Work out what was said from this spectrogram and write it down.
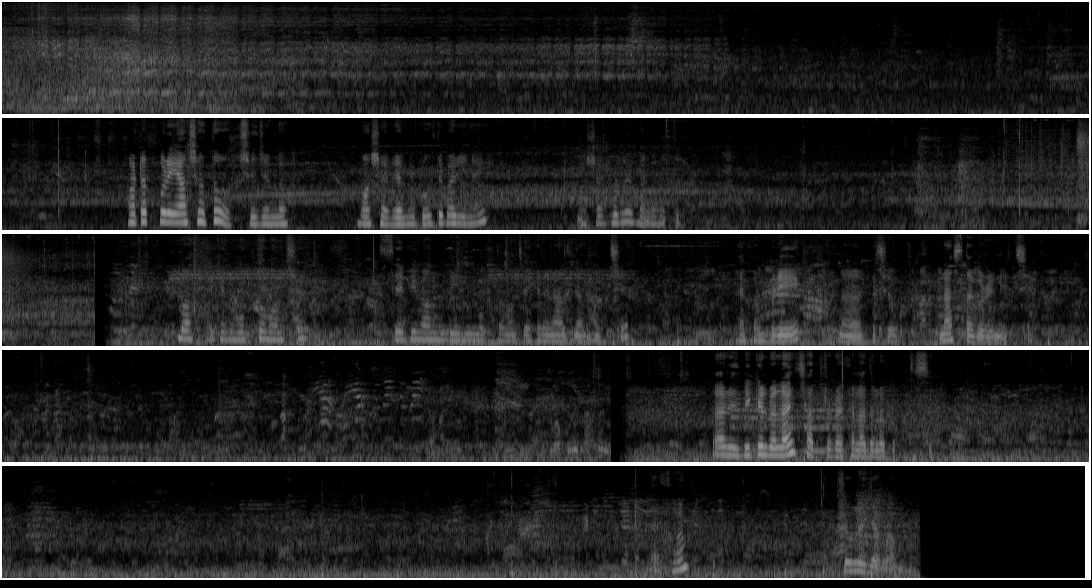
হঠাৎ করে আসা তো, সেজন্য মশারে আমি বলতে পারি নাই। মশার হলে ভালো হতো। বাহ, এখানে মুক্ত মঞ্চে সেলিমানদিন মুক্ত মঞ্চে, এখানে নাচ গান হচ্ছে। এখন ব্রেক কিছু নাস্তা করে নিচ্ছে। আর বিকেল বিকেলবেলায় ছাত্ররা খেলাধুলা করতেছে। এখন চলে যাব আমরা।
